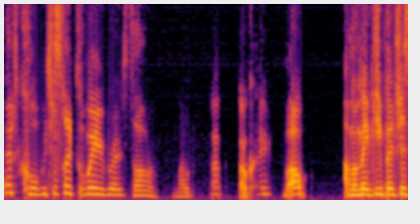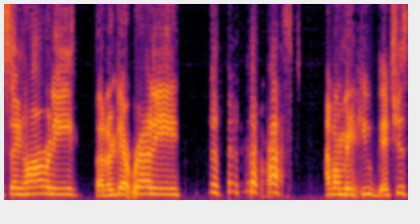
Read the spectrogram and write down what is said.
"That's cool. We just like the way you write songs." I'm like, "Oh, "Okay, well, I'm gonna make you bitches sing harmony. Better get ready. I'm gonna make you bitches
